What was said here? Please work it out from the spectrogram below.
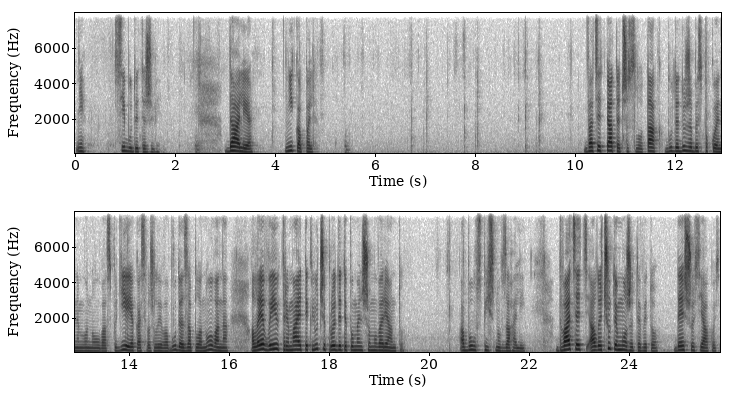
Ні, всі будете живі. Далі Нікополь. Двадцять п'яте число. Так, буде дуже безпокійним воно у вас. Подія якась важлива буде, запланована. Але ви тримаєте ключ і пройдете по меншому варіанту. Або успішно взагалі. 20, але чути можете ви то. Десь щось якось.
